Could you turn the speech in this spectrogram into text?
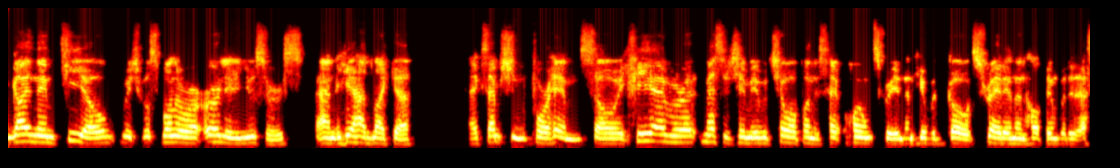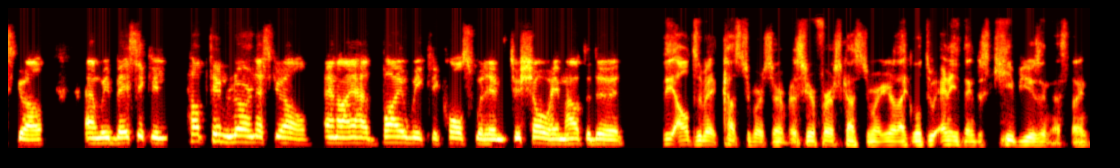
a guy named Tio, which was one of our earlier users. And he had like a exemption for him. So if he ever messaged him, it would show up on his home screen and he would go straight in and help him with the SQL. And we basically helped him learn SQL. And I had bi weekly calls with him to show him how to do it. The ultimate customer service. Your first customer, you're like, we'll do anything, just keep using this thing.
